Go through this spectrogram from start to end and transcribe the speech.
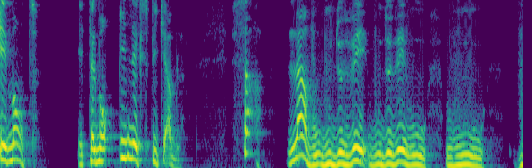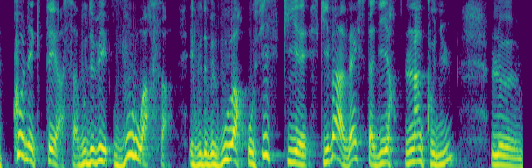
aimantes et tellement inexplicables. Ça, là, vous, vous devez, vous, devez vous, vous, vous connecter à ça, vous devez vouloir ça. Et vous devez vouloir aussi ce qui, est, ce qui va avec, c'est-à-dire l'inconnu, le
